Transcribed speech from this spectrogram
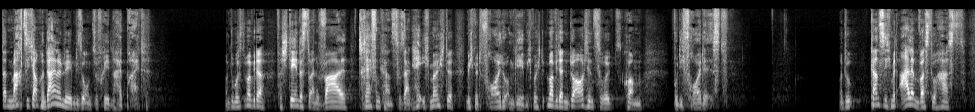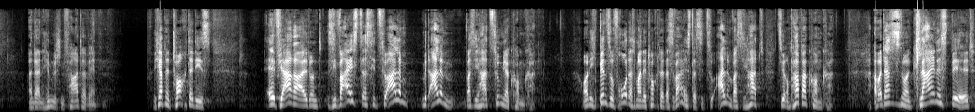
dann macht sich auch in deinem Leben diese Unzufriedenheit breit. Und du musst immer wieder verstehen, dass du eine Wahl treffen kannst, zu sagen, hey, ich möchte mich mit Freude umgeben. Ich möchte immer wieder dorthin zurückkommen, wo die Freude ist. Und du kannst dich mit allem, was du hast, an deinen himmlischen Vater wenden. Ich habe eine Tochter, die ist elf Jahre alt und sie weiß, dass sie zu allem, mit allem, was sie hat, zu mir kommen kann. Und ich bin so froh, dass meine Tochter das weiß, dass sie zu allem, was sie hat, zu ihrem Papa kommen kann. Aber das ist nur ein kleines Bild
